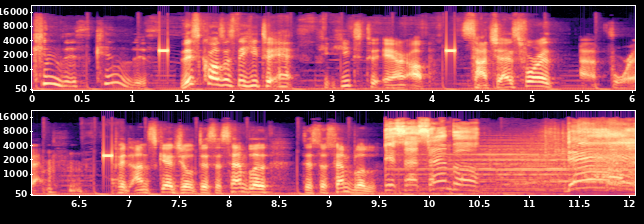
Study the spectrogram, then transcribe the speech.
can this, can this? This causes the heat to air, heat to air up, such as for a, uh, for a rapid unscheduled disassemble, disassemble. Disassemble. Damn!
